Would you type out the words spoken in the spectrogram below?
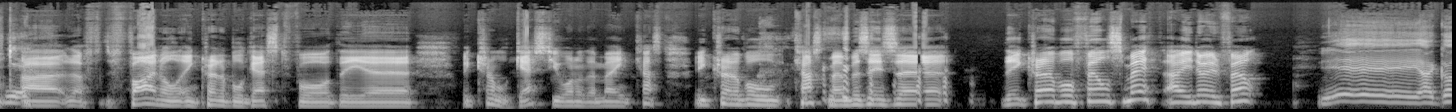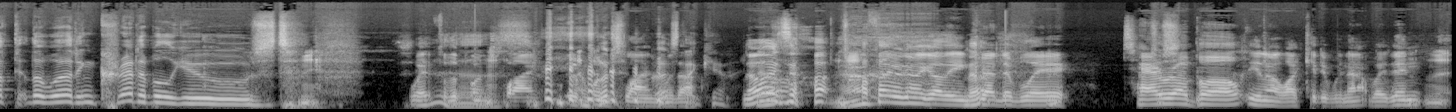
Thank you. Uh, the final incredible guest for the uh, incredible guest. you're one of the main cast. Incredible cast members is uh, the incredible Phil Smith. How are you doing, Phil? Yay! I got the word incredible used. Wait for the punchline. The punchline good, with that. thank you. No, it's not. No. I thought you were going to go the No. incredibly terrible, you know, like you did with that, but it didn't.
